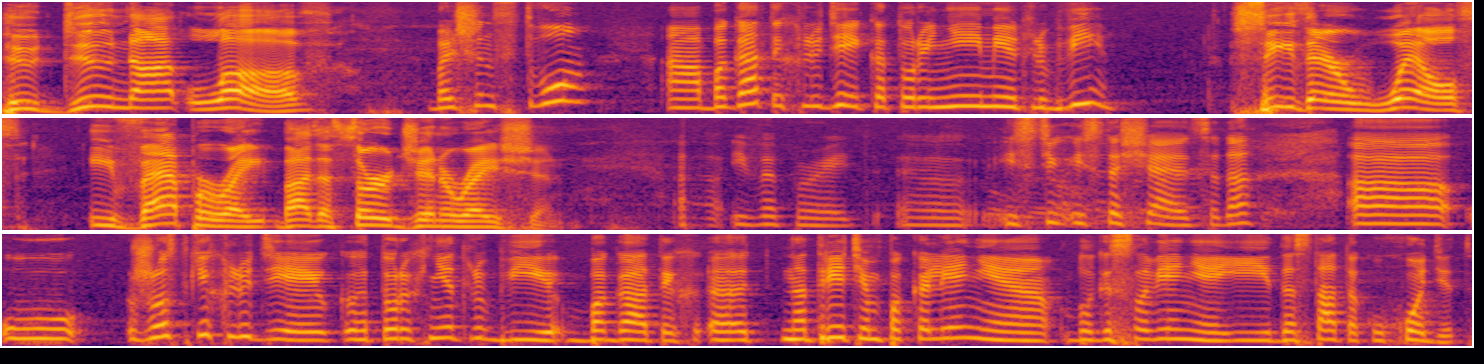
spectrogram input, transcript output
who do not love Большинство а, богатых людей, которые не имеют любви, see their wealth evaporate by the third generation. Evaporate, э, исти- истощаются, да? А, у жестких людей, у которых нет любви, богатых, э, на третьем поколении благословение и достаток уходит.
